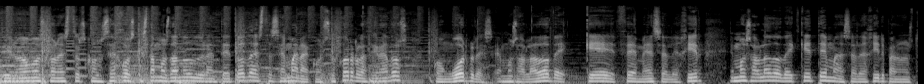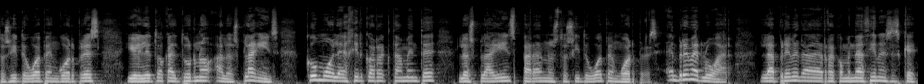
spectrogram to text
Continuamos con estos consejos que estamos dando durante toda esta semana, consejos relacionados con WordPress. Hemos hablado de qué CMS elegir, hemos hablado de qué temas elegir para nuestro sitio web en WordPress y hoy le toca el turno a los plugins. Cómo elegir correctamente los plugins para nuestro sitio web en WordPress. En primer lugar, la primera de las recomendaciones es que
